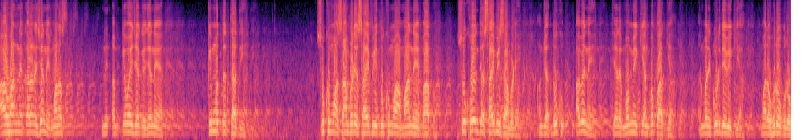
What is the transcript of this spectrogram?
આહ્વાનને કારણે છે ને માણસ આમ કહેવાય છે કે જેને કિંમત નથી થતી. સુખમાં સાંભળે સાહેબી દુઃખમાં માને બાપ. સુખ હોય ને ત્યાં સાહેબી સાંભળે. આમ જ્યાં દુઃખ આવે ને ત્યારે મમ્મી ગયા ને પપ્પા ગયા અને મારી કુળદેવી ગયા મારો હુરો પૂરો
